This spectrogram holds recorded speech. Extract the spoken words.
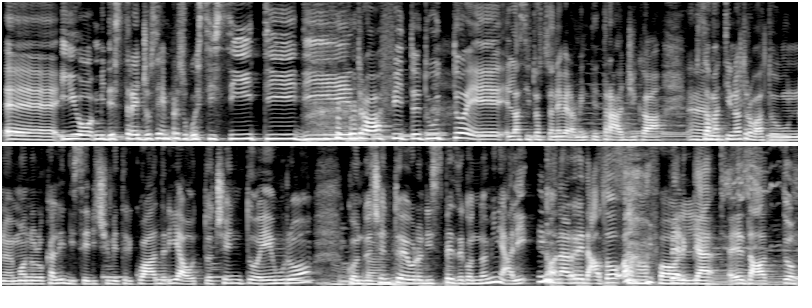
Eh, io mi destreggio sempre su questi siti di trova affitto e tutto. E la situazione è veramente tragica. Eh. Stamattina ho trovato un monolocale di 16 metri quadri a 800 euro con 200 euro di spese condominiali non arredato. Sono folli. perché, esatto.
